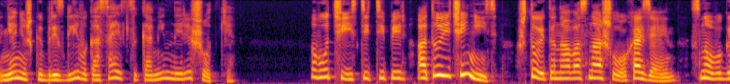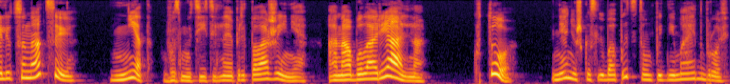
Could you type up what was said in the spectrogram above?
Нянюшка брезгливо касается каминной решетки. «Вот чистить теперь, а то и чинить. Что это на вас нашло, хозяин? Снова галлюцинации?» «Нет», — возмутительное предположение. «Она была реальна». «Кто?» Нянюшка с любопытством поднимает бровь,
